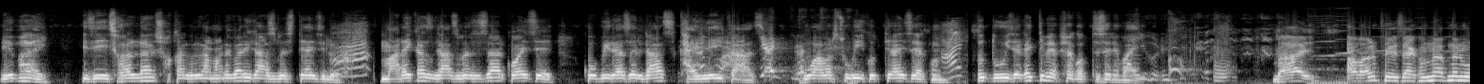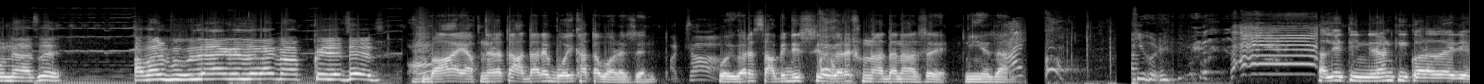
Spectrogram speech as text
এ ভাই এই যে এই সকালটা সকালবেলা আমাদের বাড়ি গাছ বেচতে আইছিল। মারে কাজ গাছ বেচেছে আর কয়েছে কবিরাজের গাছ খাইলেই কাজ। ও আবার চুরি করতে আইছে এখন। তো দুই জায়গায় ব্যবসা করতেছে রে ভাই। ভাই আমার ফেস এখনও আপনার মনে আছে? আমার ভুল হয়ে গেছে ভাই মাফ করে দেন। ভাই আপনারা তো আদারে বই খাতা ভরেছেন। ওই ঘরে চাবি দিচ্ছি ওই ঘরে সোনা আদানা আছে নিয়ে যান। তাহলে তিন রান কি করা যায় রে?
